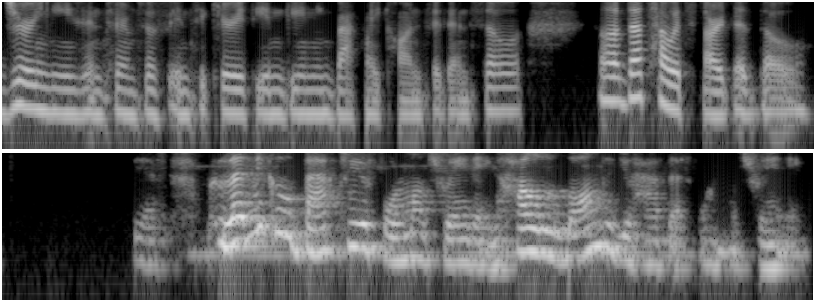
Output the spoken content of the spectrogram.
journeys in terms of insecurity and gaining back my confidence. So uh, that's how it started though. Yes. Let me go back to your formal training. How long did you have that formal training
